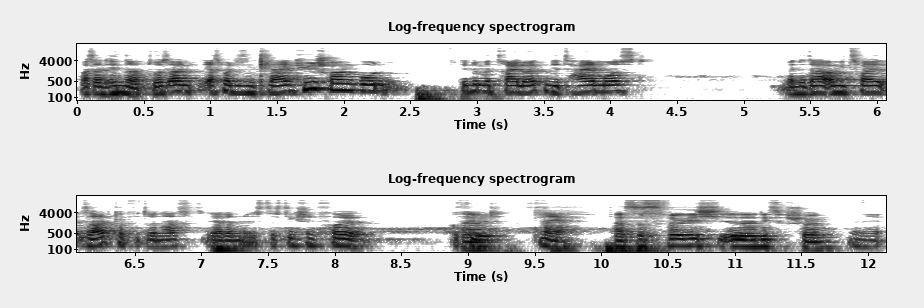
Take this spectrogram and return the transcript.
was an hindert. Du hast halt erstmal diesen kleinen Kühlschrank, wo, den du mit drei Leuten dir teilen musst. Wenn du da irgendwie zwei Salatköpfe drin hast, ja, dann ist das Ding schon voll gefühlt. Naja. Das ist wirklich äh, nicht so schön. Nee.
